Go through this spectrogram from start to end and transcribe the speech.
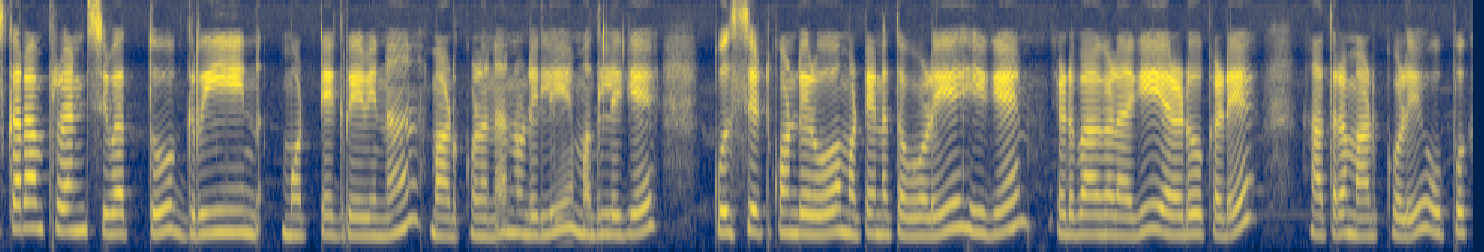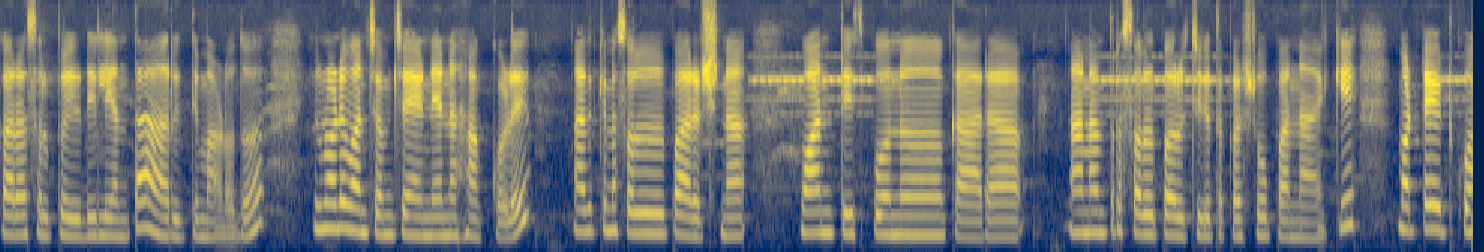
ನಮಸ್ಕಾರ ಫ್ರೆಂಡ್ಸ್, ಇವತ್ತು ಗ್ರೀನ್ ಮೊಟ್ಟೆ ಗ್ರೇವಿನ ಮಾಡ್ಕೊಳ್ಳೋಣ. ನೋಡಿಲಿ ಮೊದಲಿಗೆ ಕುದಿಸಿಟ್ಕೊಂಡಿರೋ ಮೊಟ್ಟೆನ ತಗೊಳ್ಳಿ. ಹೀಗೆ ಎಡಭಾಗಗಳಾಗಿ ಎರಡೂ ಕಡೆ ಆ ಥರ ಮಾಡ್ಕೊಳ್ಳಿ. ಉಪ್ಪು, ಖಾರ ಸ್ವಲ್ಪ ಹಿಡೀಲಿ ಅಂತ ಆ ರೀತಿ ಮಾಡೋದು. ಈಗ ನೋಡಿ, ಒಂದು ಚಮಚ ಎಣ್ಣೆನ ಹಾಕ್ಕೊಳ್ಳಿ. ಅದಕ್ಕಿಂತ ಸ್ವಲ್ಪ ಅರಿಶಿನ ಒಂದು ಟೀ ಸ್ಪೂನು ಖಾರ ಆನಂತರ ಸ್ವಲ್ಪ ರುಚಿಗೆ ತಕ್ಕಷ್ಟು ಉಪ್ಪನ್ನು ಹಾಕಿ ಮೊಟ್ಟೆ ಇಟ್ಕೊ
